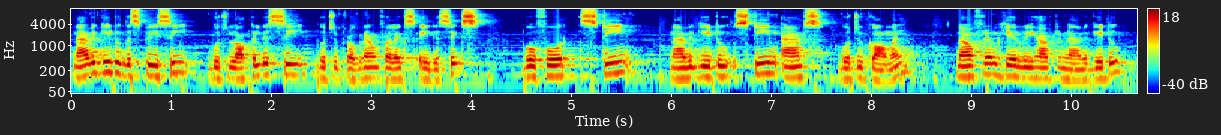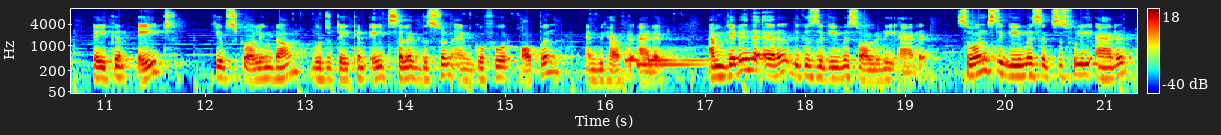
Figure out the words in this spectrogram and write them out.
navigate to this pc go to local disk c go to program file x86 go for steam navigate to steam apps go to common. Now from here we have to navigate to Tekken 8 keep scrolling down go to Tekken 8 select this one and go for open and we have to add it I'm getting the error because the game is already added. So once the game is successfully added,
